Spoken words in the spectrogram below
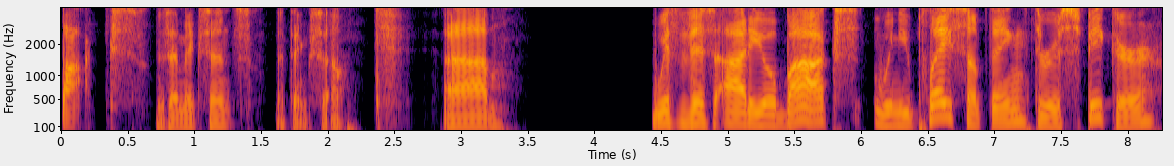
box. Does that make sense? I think so. Um, with this audio box, when you play something through a speaker,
